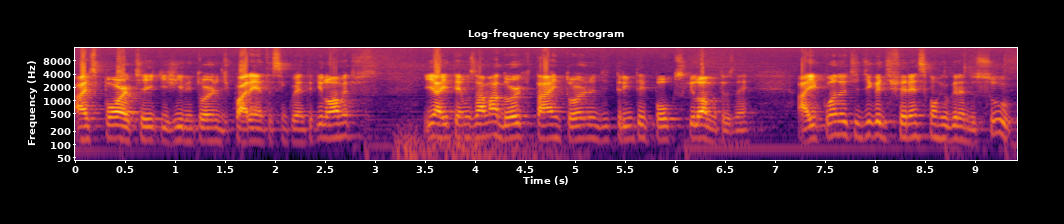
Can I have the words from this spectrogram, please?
A esporte aí que gira em torno de 40, 50 quilômetros. E aí temos a amador que está em torno de 30 e poucos quilômetros, né? Aí quando eu te digo a diferença com o Rio Grande do Sul,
